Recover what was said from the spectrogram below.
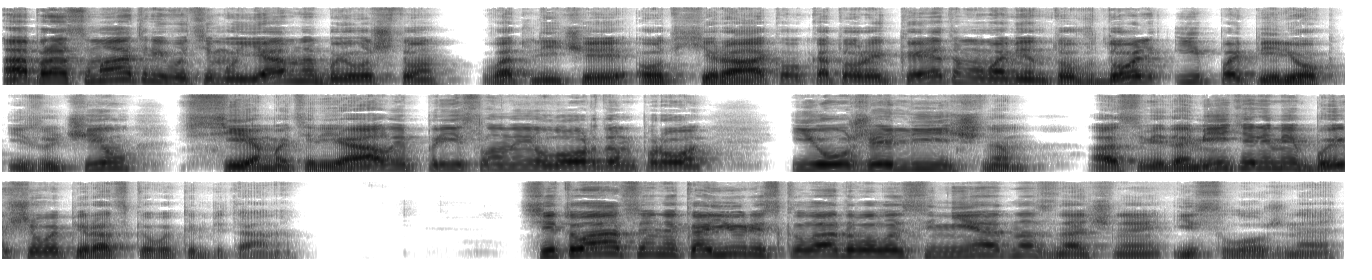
А просматривать ему явно было что, в отличие от Хирако, который к этому моменту вдоль и поперек изучил все материалы, присланные лордом Про, и уже личным осведомителями бывшего пиратского капитана. Ситуация на Каюре складывалась неоднозначная и сложная.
